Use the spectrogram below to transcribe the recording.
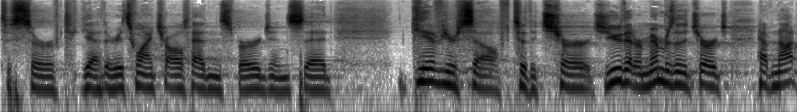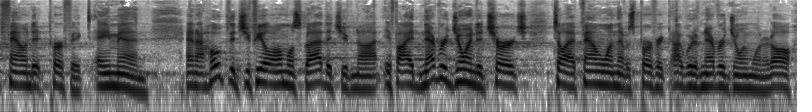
to serve together. It's why Charles Haddon Spurgeon said, Give yourself to the church. You that are members of the church have not found it perfect. Amen. And I hope that you feel almost glad that you've not. If I had never joined a church till I found one that was perfect, I would have never joined one at all.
